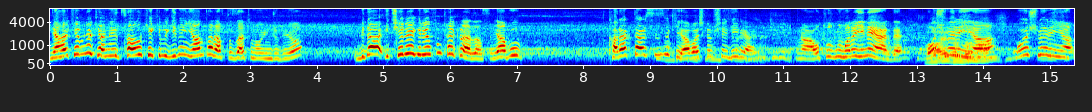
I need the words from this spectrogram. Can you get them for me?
Ya hakem diyor ki hani sağlık ekibi gidin yan tarafta zaten oyuncu diyor. Bir daha içeriye giriyorsun tekrardansın. Ya bu karaktersizlik ya başka bir şey değil yani. Ya 30 numara yine yerde. Boş Hayır, verin ya. Boş verin ya.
